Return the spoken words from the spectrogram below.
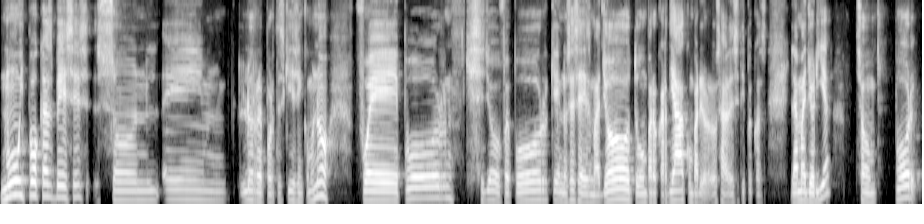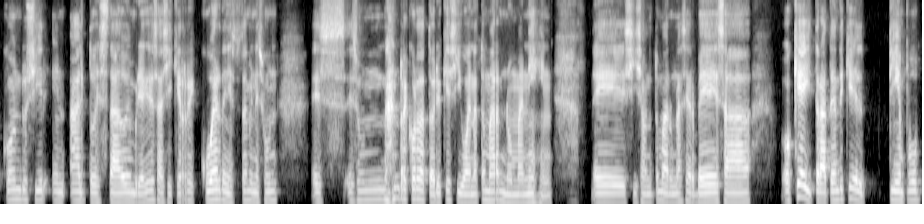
Muy pocas veces son em, los reportes que dicen como no, fue por, qué sé yo, fue porque, no sé, se desmayó, tuvo un paro cardíaco, un paro, o sea, ese tipo de cosas. La mayoría son por conducir en alto estado de embriaguez, así que recuerden, esto también es un, es, es un recordatorio que si van a tomar, no manejen. Eh, si se van a tomar una cerveza, ok, traten de que el tiempo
